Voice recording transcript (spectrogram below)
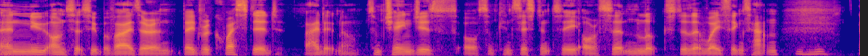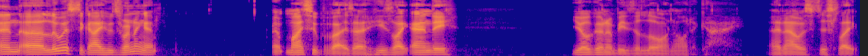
and new onset supervisor, and they'd requested I don't know some changes or some consistency or certain looks to the way things happen. And uh, Lewis, the guy who's running it, Uh, my supervisor, he's like Andy, you're going to be the Law and Order guy. And I was just like,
